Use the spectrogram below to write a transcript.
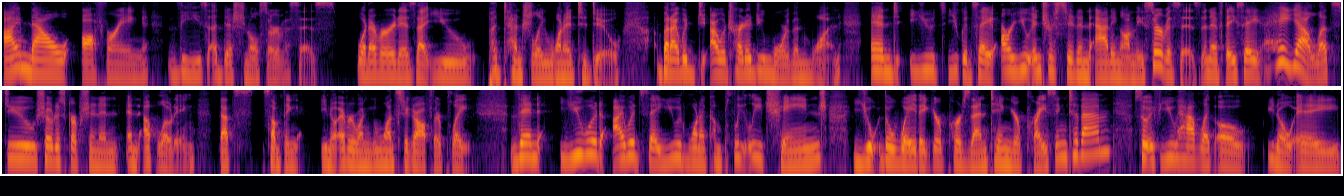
I'm now offering these additional services." Whatever it is that you potentially wanted to do. But i would i would try to do more than one. And you you could say are you interested in adding on these services? And if they say hey yeah let's do show description and, and uploading that's something you know everyone wants to get off their plate. Then you would i would say you would want to completely change your, the way that you're presenting your pricing to them. So if you have like oh you know a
